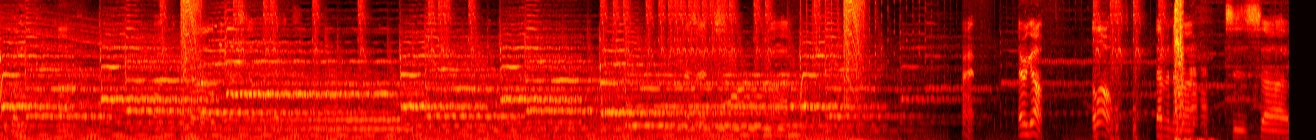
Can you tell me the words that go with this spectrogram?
everybody. Alright. There we go. Hello. Seven, uh, this is, uh,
